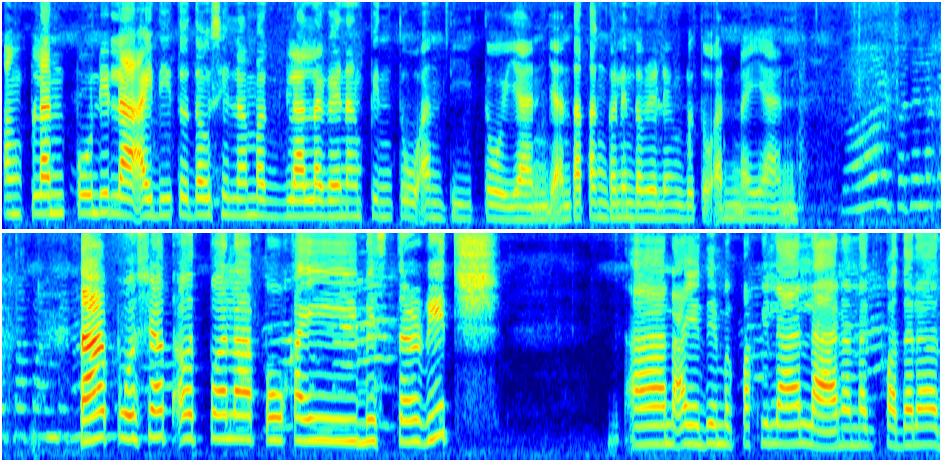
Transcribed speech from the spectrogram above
ang plan po nila ay dito daw sila maglalagay ng pintuan dito. Yan, yan. Tatanggalin daw nila yung lutuan na yan. Tapos, shout out pala po kay Mr. Rich. ah, na ayaw din magpakilala na nagpadala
